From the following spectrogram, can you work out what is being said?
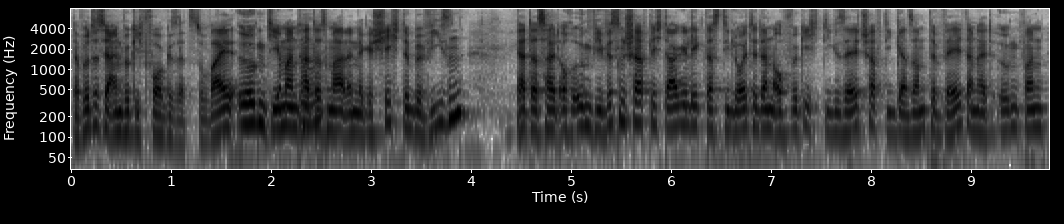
Da wird es ja einem wirklich vorgesetzt, so weil irgendjemand mhm. hat das mal in der Geschichte bewiesen. Er hat das halt auch irgendwie wissenschaftlich dargelegt, dass die Leute dann auch wirklich die Gesellschaft, die gesamte Welt dann halt irgendwann,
